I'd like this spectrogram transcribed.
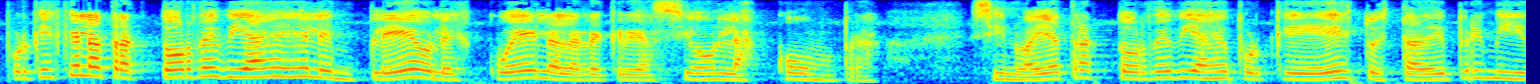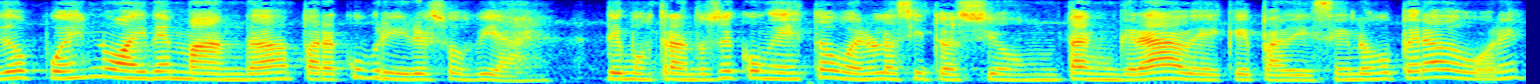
Porque es que el atractor de viajes es el empleo, la escuela, la recreación, las compras. Si no hay atractor de viaje porque esto está deprimido, pues no hay demanda para cubrir esos viajes demostrándose con esto, bueno, la situación tan grave que padecen los operadores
